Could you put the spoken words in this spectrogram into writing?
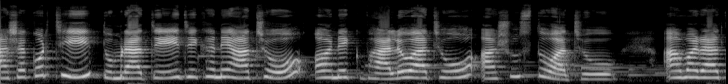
আশা করছি তোমরা যে যেখানে আছো অনেক ভালো আছো আর সুস্থ আছো। আমার আজ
